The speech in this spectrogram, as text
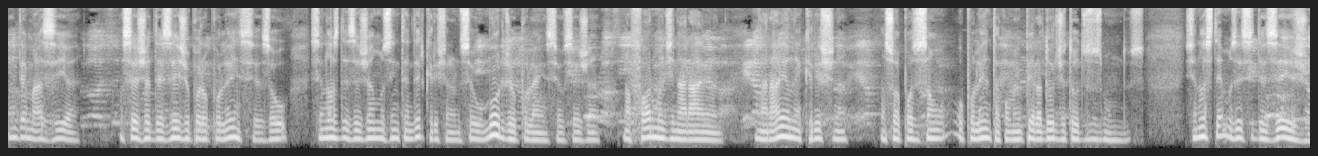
em demasia, ou seja, desejo por opulências, ou se nós desejamos entender Krishna no seu humor de opulência, ou seja, na forma de Narayan. Narayan é Krishna na sua posição opulenta como imperador de todos os mundos. Se nós temos esse desejo,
